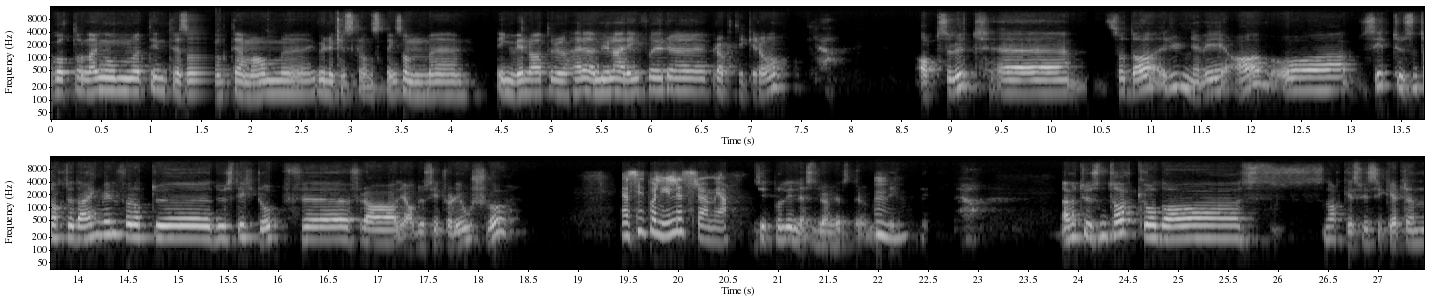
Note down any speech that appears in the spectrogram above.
godt og lenge om et interessant tema om uh, ulykkesgransking sammen med Ingvild. Jeg tror her er det mye læring for uh, praktikere òg. Ja, absolutt. Uh, så da runder vi av og sier tusen takk til deg, Ingvild, for at du, du stilte opp fra Ja, du sitter vel i Oslo? Jeg sitter på Lillestrøm, ja. Sitter på Lillestrøm. Lillestrøm. Mm. Ja. Nei, men tusen takk. Og da snakkes vi sikkert en,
